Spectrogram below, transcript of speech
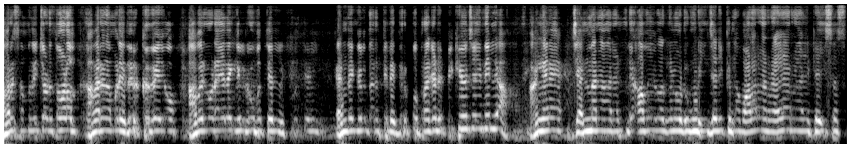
അവരെ സംബന്ധിച്ചിടത്തോളം അവരെ നമ്മൾ എതിർക്കുകയോ അവരോട് ഏതെങ്കിലും രൂപത്തിൽ എന്തെങ്കിലും തരത്തിൽ എതിർപ്പ് പ്രകടിപ്പിക്കുകയോ ചെയ്യുന്നില്ല. അങ്ങനെ ജന്മനാ രണ്ട് അവയവങ്ങളോടുകൂടി ജനിക്കുന്ന വളരെ റയറായ കേസസ്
